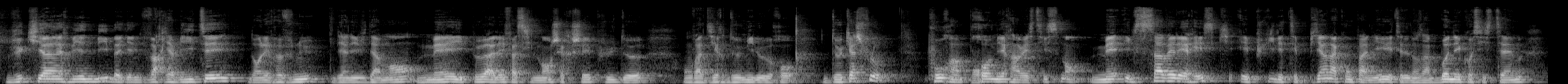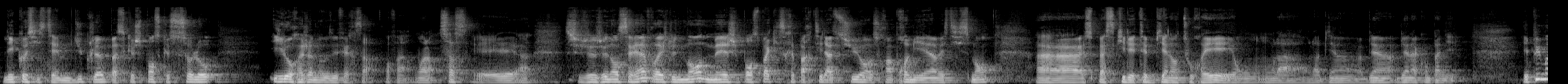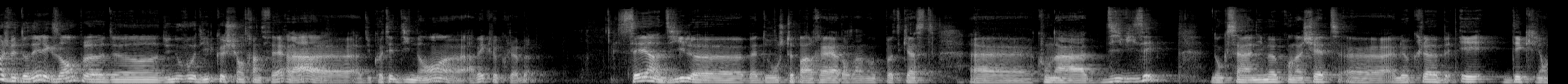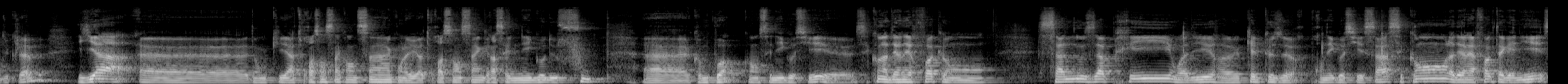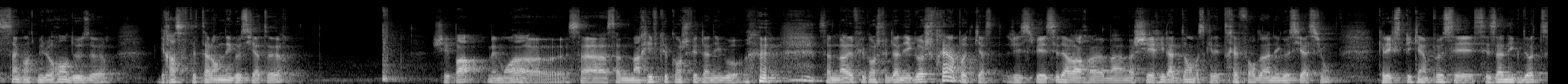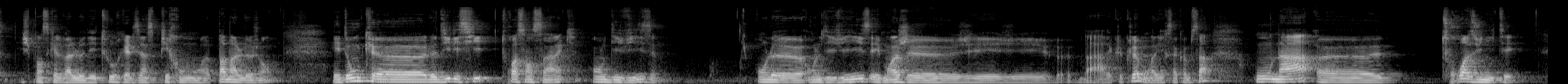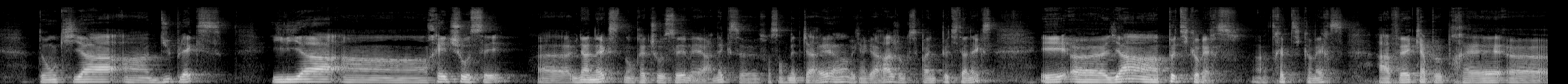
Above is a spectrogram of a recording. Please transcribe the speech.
Vu qu'il y a Airbnb, bah, il y a une variabilité dans les revenus, bien évidemment, mais il peut aller facilement chercher plus de, on va dire, 2000 euros de cash flow pour un premier investissement. Mais il savait les risques et puis il était bien accompagné, il était dans un bon écosystème, l'écosystème du club, parce que je pense que solo, il aurait jamais osé faire ça. Enfin, voilà, ça c'est, je, je n'en sais rien, faudrait que je lui demande, mais je pense pas qu'il serait parti là-dessus sur un premier investissement. Euh, c'est parce qu'il était bien entouré et on, l'a, bien, bien, bien accompagné. Et puis moi, je vais te donner l'exemple du nouveau deal que je suis en train de faire là, euh, du côté de Dinan, euh, avec le club. C'est un deal bah, dont je te parlerai dans un autre podcast qu'on a divisé. Donc c'est un immeuble qu'on achète le club et des clients du club. Il y a donc il y a 355, on l'a eu à 305 grâce à une négo de fou euh, comme quoi, quand on s'est négocié, euh, c'est quand la dernière fois quand ça nous a pris, on va dire, euh, quelques heures pour négocier ça. C'est quand la dernière fois que tu as gagné 50 000 euros en deux heures grâce à tes talents de négociateur. Je sais pas, mais moi, ça, ça ne m'arrive que quand je fais de la négo. ça ne m'arrive que quand je fais de la négo. Je ferai un podcast. J'ai essayé d'avoir ma, ma, chérie là-dedans parce qu'elle est très forte dans la négociation, qu'elle explique un peu ses, ses anecdotes. Je pense qu'elle va le détour, qu'elles inspireront pas mal de gens. Et donc, euh, le deal ici, 305, on le divise. On le, on le divise. Et moi, j'ai, bah, avec le club, on va dire ça comme ça, on a euh, trois unités. Donc, il y a un duplex, il y a un rez-de-chaussée, euh, une annexe, donc rez-de-chaussée, mais annexe 60 mètres carrés, hein, avec un garage, donc c'est pas une petite annexe. Et euh, il y a un petit commerce, un très petit commerce, avec à peu près euh,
